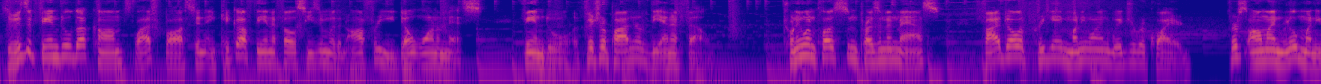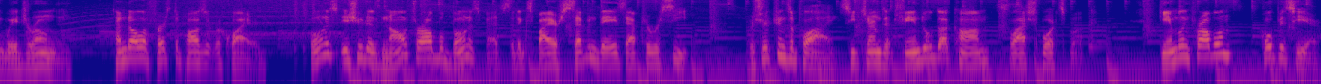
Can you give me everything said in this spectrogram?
So visit fanduel.com slash Boston and kick off the NFL season with an offer you don't want to miss. FanDuel, official partner of the NFL. 21 plus and present in Mass. $5 pregame moneyline wager required. First online real money wager only. $10 first deposit required. Bonus issued as non-withdrawable bonus bets that expire seven days after receipt. Restrictions apply. See terms at fanduel.com slash sportsbook. Gambling problem? Hope is here.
